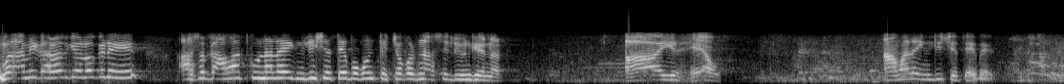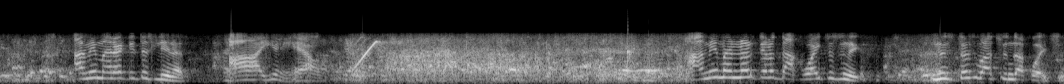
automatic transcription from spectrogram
मग आम्ही घरात गेलो की नाही असं गावात कुणाला इंग्लिश येते बघून त्याच्याकडनं असं लिहून घेणार. आय हॅव. आम्हाला इंग्लिश येते बे आम्ही मराठीतच लिहिणार. I have. आम्ही म्हणणार त्याला दाखवायचंच नाही. नुसतंच वाचून दाखवायचं.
